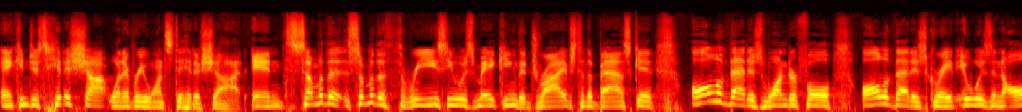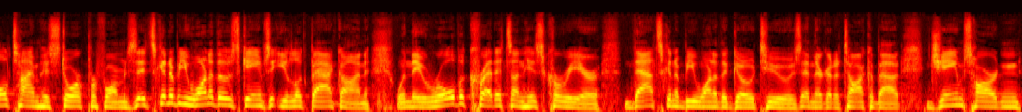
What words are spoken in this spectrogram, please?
and can just hit a shot whenever he wants to hit a shot. And some of the some of the threes he was making, the drives to the basket, all of that is wonderful. All of that is great. It was an all time historic performance. It's going to be one of those games that you look back on when they roll the credits on his career. That's going to be one of the go tos. And they're going to talk about James Harden,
